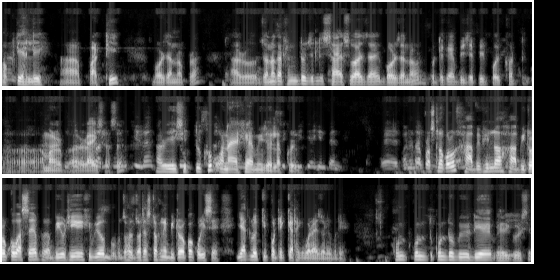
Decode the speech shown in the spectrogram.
শক্তিশালী প্ৰাৰ্থী বৰজানৰ পৰা। আৰু জনগাঁথনিটো যদি চাই চোৱা যায় বৰজানৰ গতিকে বিজেপিৰ পক্ষত আমাৰ ৰাইজ আছে। আৰু এই চিটটো খুব অনায়াসে আমি জয়লাভ কৰিম। এটা প্ৰশ্ন কৰোঁ বিভিন্ন বিতৰ্কও আছে বিৰোধী শিবিৰেও য- যথেষ্টখিনি বিতৰ্ক কৰিছে ইয়াক লৈ কি প্ৰতিক্ৰিয়া থাকিব ৰাইজলৈ বুলি কোন কোনটো কোনটো বিৰোধীয়ে হেৰি কৰিছে?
